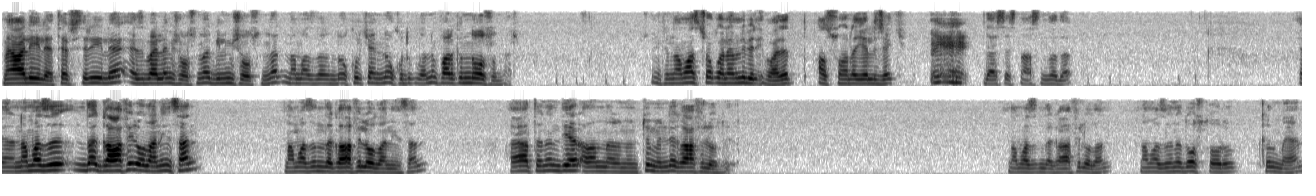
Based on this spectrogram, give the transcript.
mealiyle, tefsiriyle ezberlemiş olsunlar, bilmiş olsunlar. Namazlarında okurken ne okuduklarının farkında olsunlar. Çünkü namaz çok önemli bir ibadet. Az sonra gelecek. Ders esnasında da. Yani namazında gafil olan insan, namazında gafil olan insan, hayatının diğer alanlarının tümünde gafil oluyor. Namazında gafil olan, namazını dosdoğru kılmayan,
